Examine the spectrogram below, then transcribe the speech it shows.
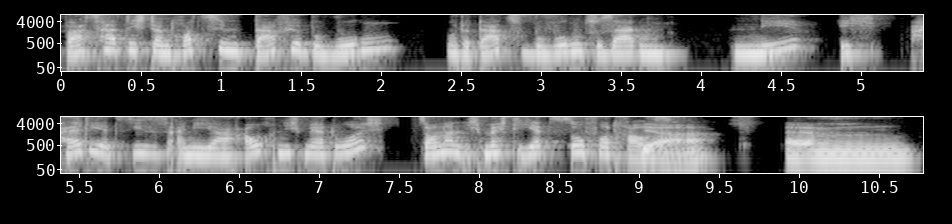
Was hat dich dann trotzdem dafür bewogen oder dazu bewogen zu sagen, nee, ich halte jetzt dieses eine Jahr auch nicht mehr durch, sondern ich möchte jetzt sofort raus? Ja, ähm,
